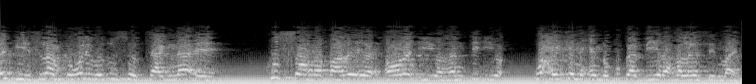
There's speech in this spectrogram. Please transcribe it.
Raggii islaamka weligood u soo taagnaa ee ku soo rabaaday ee xoolo iyo hanti iyo waxay ka naxeenba ku baabiyeen waxba laga siin maayo.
